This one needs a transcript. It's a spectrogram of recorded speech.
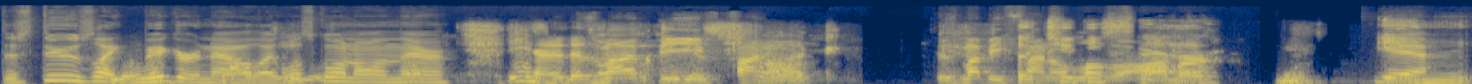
This dude's like bigger now. Like what's going on there? Yeah, this might be as final- This might be But to final be level fair, armor. Yeah. In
